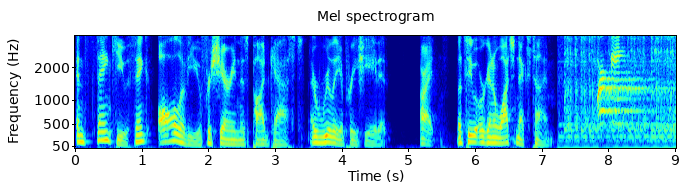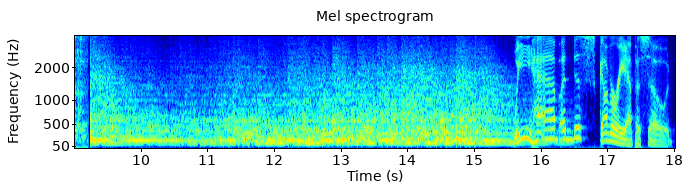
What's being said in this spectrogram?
And thank you. Thank all of you for sharing this podcast. I really appreciate it. All right, let's see what we're going to watch next time. Working. We have a discovery episode.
